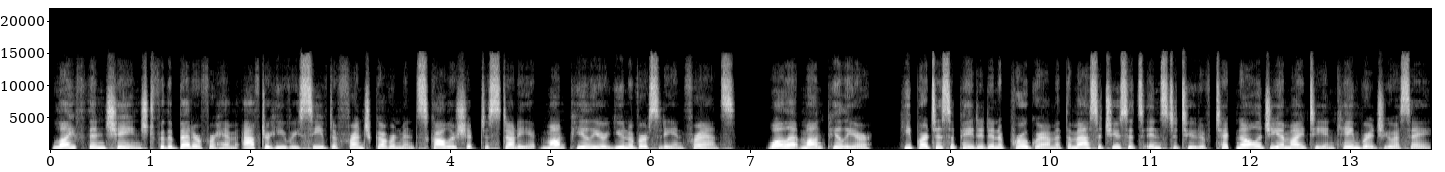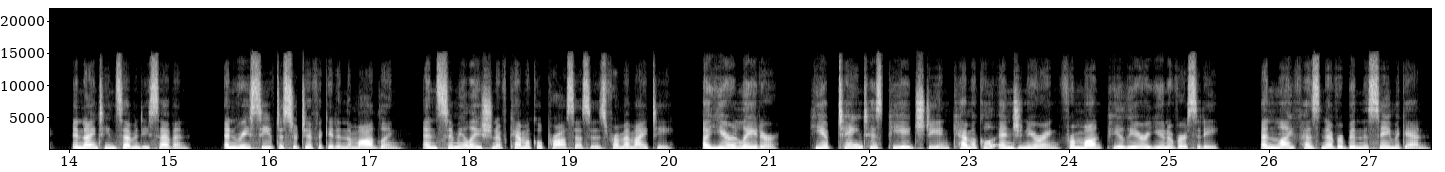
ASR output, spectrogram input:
Life then changed for the better for him after he received a French government scholarship to study at Montpellier University in France. While at Montpellier, he participated in a program at the Massachusetts Institute of Technology MIT in Cambridge, USA, in 1977, and received a certificate in the modeling and simulation of chemical processes from MIT. A year later, he obtained his PhD in chemical engineering from Montpellier University, and life has never been the same again.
